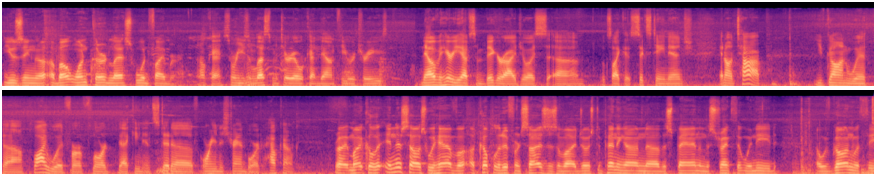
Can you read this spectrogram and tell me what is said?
using uh, about one third less wood fiber okay so we're using less material we're cutting down fewer trees now over here you have some bigger I-joists um, looks like a 16 inch and on top you've gone with uh, plywood for floor decking instead of oriented strand board how come Right, Michael. In this house, we have a, a couple of different sizes of I-joist, depending on uh, the span and the strength that we need. Uh, we've gone with the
